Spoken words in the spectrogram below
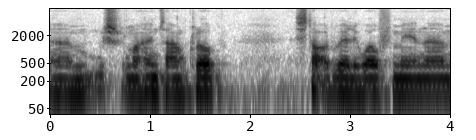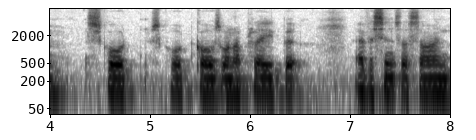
um, which was my hometown club. It started really well for me, and um, scored scored goals when I played, but ever since I signed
